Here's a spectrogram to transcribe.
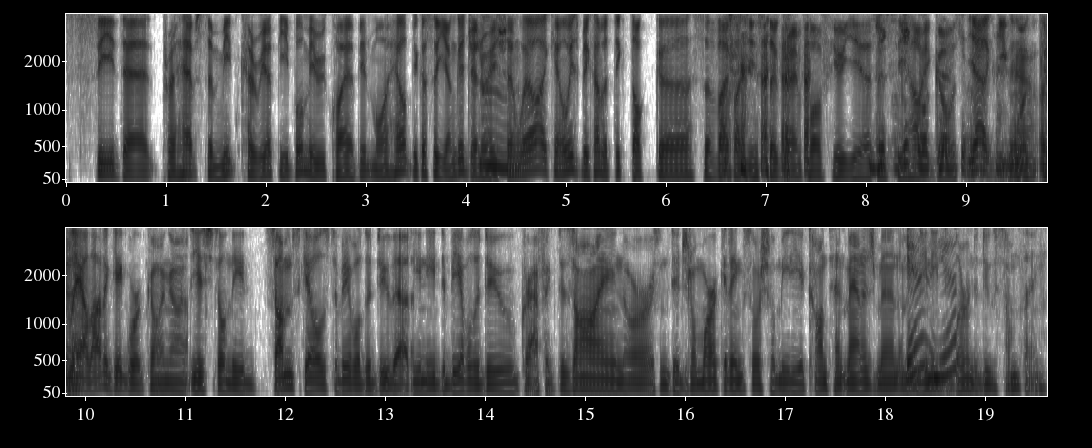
see that perhaps the mid-career people may require a bit more help because the younger Mm. generation, well, I can always become a TikToker, survive on Instagram for a few years and see gig how it goes. gig yeah, worker. gig yeah, worker. there's yeah, a lot of gig work going on. You still need some skills to be able to do that. You need to be able to do graphic design or some digital marketing, social media content management. I mean, Yeah, you need yeah. to learn to do something.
